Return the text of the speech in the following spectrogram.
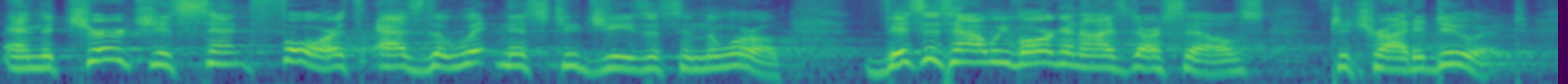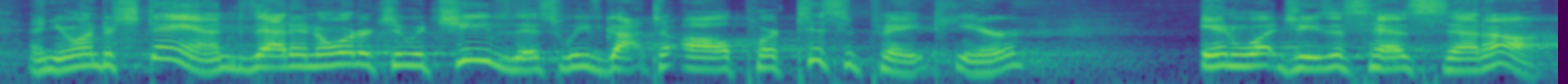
and the church is sent forth as the witness to Jesus in the world. This is how we've organized ourselves to try to do it. And you understand that in order to achieve this, we've got to all participate here in what Jesus has set up.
